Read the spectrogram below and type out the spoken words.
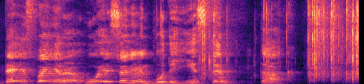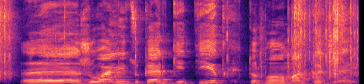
Деніс Фені реагує. Сьогодні він буде їсти. Так. Е, жувальні цукерки Тітх, торгова марка Джей.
